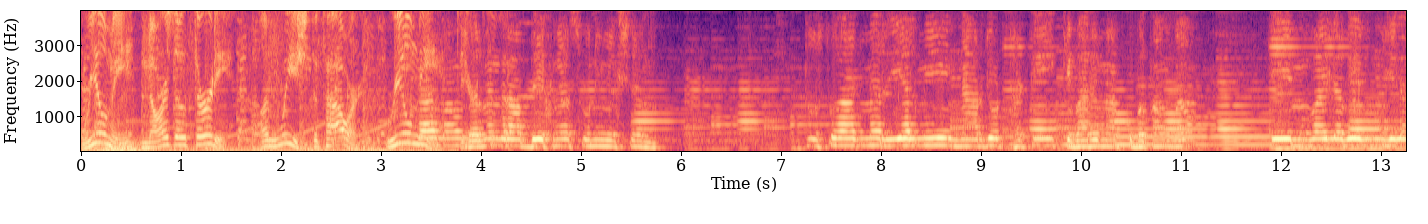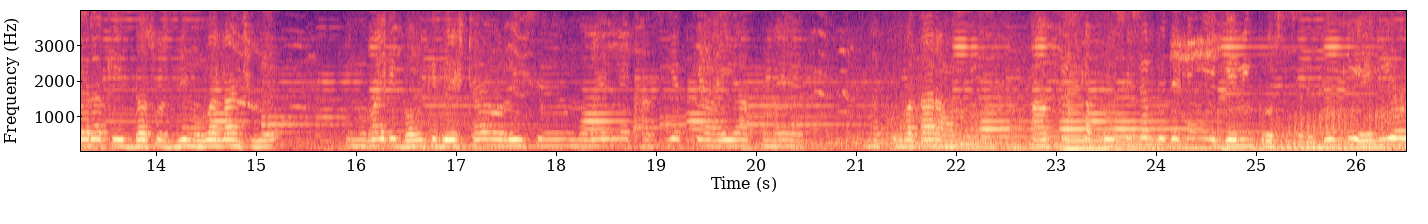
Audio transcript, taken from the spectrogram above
Realme Narzo 30. Unleash the power. Realme. धर्मेंद्र आप देख रहे हैं सोनी मिक्सन दोस्तों आज मैं रियल मी नार्जो थर्टी के बारे में आपको बताऊँगा ये मोबाइल अभी अभी मुझे लग रहा है कि दस उस दिन हुआ लॉन्च हुए ये मोबाइल ही बहुत ही बेस्ट है और इस मोबाइल में खासियत क्या है ये आपको मैं मैं खुद बता रहा हूँ आप इसका प्रोसेसर जो देखेंगे ये गेमिंग प्रोसेसर है जो कि हेलियो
